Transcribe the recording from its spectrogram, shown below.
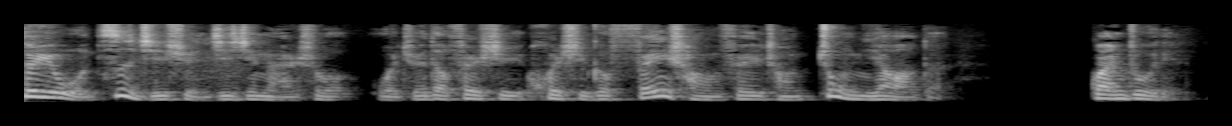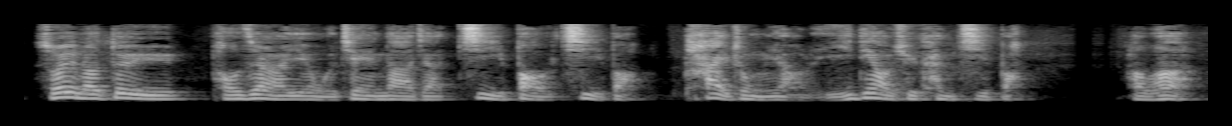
对于我自己选基金来说，我觉得会是会是一个非常非常重要的关注点。所以呢，对于投资人而言，我建议大家季报季报太重要了，一定要去看季报，好不好？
